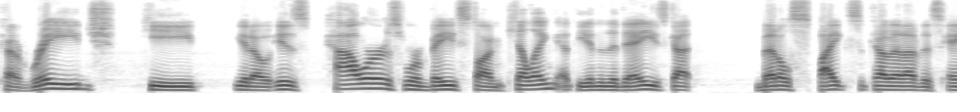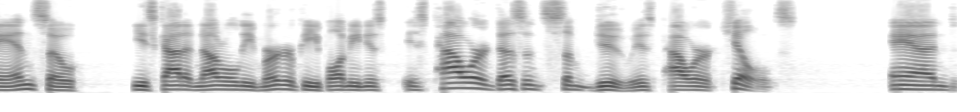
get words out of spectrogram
kind of rage. He, you know, his powers were based on killing. At the end of the day, he's got metal spikes come out of his hands. So he's got to not only murder people, I mean, his, his power doesn't subdue, his power kills. And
